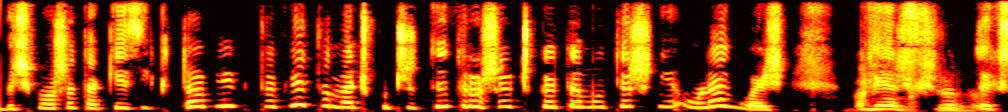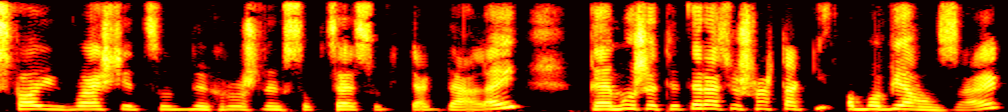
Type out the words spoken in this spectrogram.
być może tak jest i kto wie, kto wie, Tomeczku, czy ty troszeczkę temu też nie uległeś, Właśnie wiesz, wśród tych swoich właśnie cudnych różnych sukcesów i tak dalej, temu, że ty teraz już masz taki obowiązek,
